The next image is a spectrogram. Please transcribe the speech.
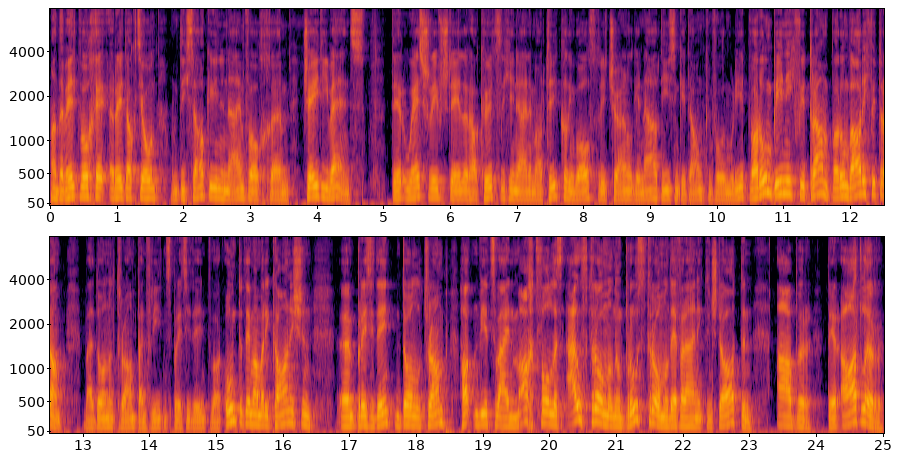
an der Weltwoche-Redaktion und ich sage Ihnen einfach, ähm, J.D. Vance, der US-Schriftsteller hat kürzlich in einem Artikel im Wall Street Journal genau diesen Gedanken formuliert. Warum bin ich für Trump? Warum war ich für Trump? Weil Donald Trump ein Friedenspräsident war. Unter dem amerikanischen äh, Präsidenten Donald Trump hatten wir zwar ein machtvolles Auftrommeln und Brusttrommeln der Vereinigten Staaten, aber der Adler,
